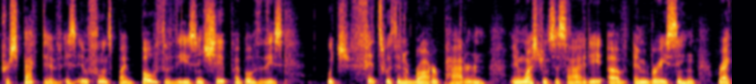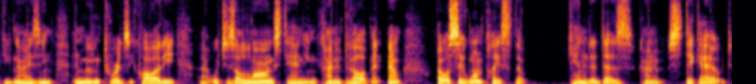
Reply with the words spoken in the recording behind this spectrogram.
perspective is influenced by both of these and shaped by both of these which fits within a broader pattern in Western society of embracing, recognizing, and moving towards equality, uh, which is a long standing kind of development. Now, I will say one place that Canada does kind of stick out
